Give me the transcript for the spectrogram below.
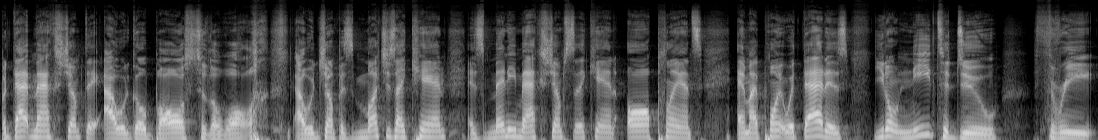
But that max jump day i would go balls to the wall. I would jump as much as i can as many max jumps as i can all plants. And my point with that is you don't need to do three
